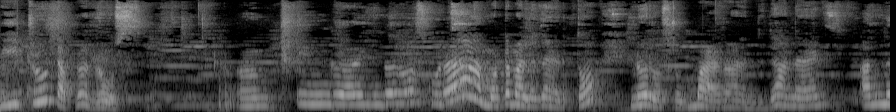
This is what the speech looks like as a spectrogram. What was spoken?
பீட்ரூட் அப்புறம் ரோஸ் இங்கே இந்த ரோஸ் கூட மொட்டை மாலில் தான் எடுத்தோம். இன்னொரு ரோஸ் ரொம்ப அழகாக இருந்தது. அந்த அந்த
